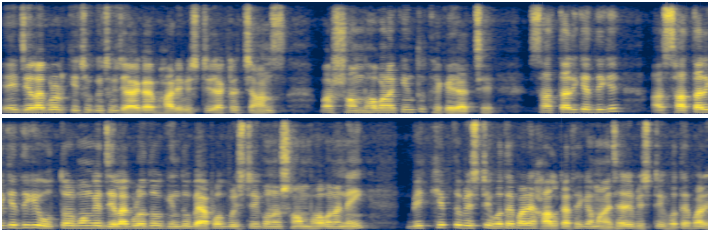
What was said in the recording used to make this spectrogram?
এই জেলাগুলোর কিছু কিছু জায়গায় ভারী বৃষ্টির একটা চান্স বা সম্ভাবনা কিন্তু থেকে যাচ্ছে। সাত তারিখের দিকে, আর সাত তারিখের দিকে উত্তরবঙ্গের জেলাগুলোতেও কিন্তু ব্যাপক বৃষ্টির কোনো সম্ভাবনা নেই। বিক্ষিপ্ত বৃষ্টি হতে পারে, হালকা থেকে মাঝারি বৃষ্টি হতে পারে,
